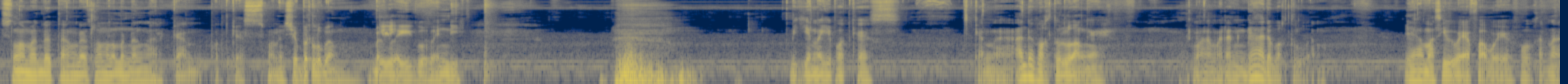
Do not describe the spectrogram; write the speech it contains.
Selamat datang dan selamat mendengarkan podcast Manusia Berlubang. Balik lagi gue Wendy. Bikin lagi podcast Karena ada waktu luang ya. Kemarin-kemarin gak ada waktu luang. Ya masih WFA WFO karena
